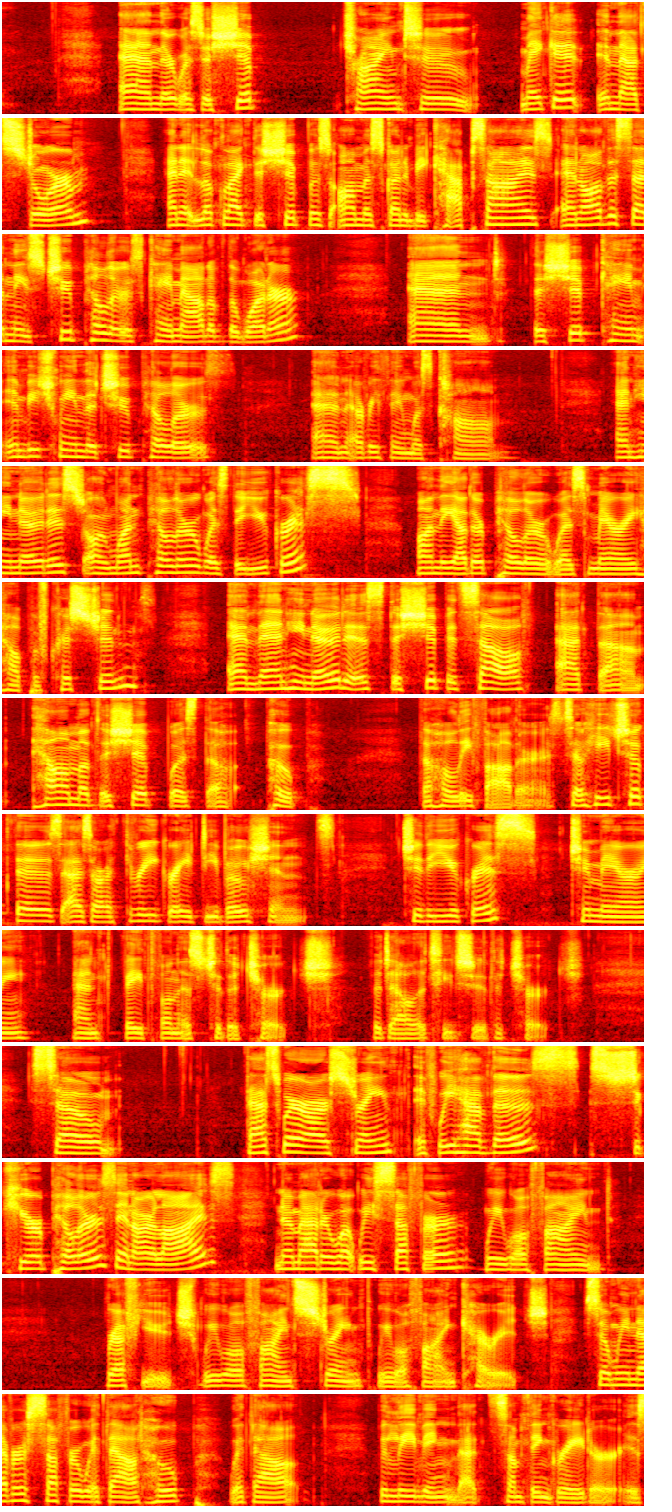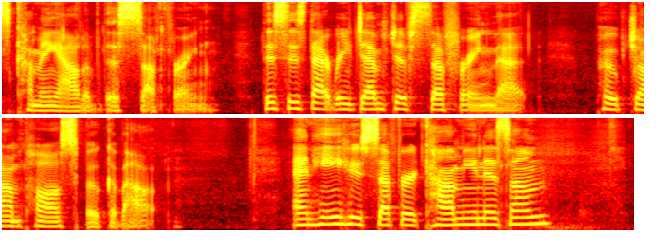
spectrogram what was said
and there was a ship trying to make it in that storm. And it looked like the ship was almost going to be capsized. And all of a sudden, these two pillars came out of the water. And the ship came in between the two pillars, and everything was calm. And he noticed on one pillar was the Eucharist, on the other pillar was Mary, Help of Christians. And then he noticed the ship itself, at the helm of the ship was the Pope the Holy Father. So he took those as our three great devotions to the Eucharist, to Mary, and faithfulness to the church, fidelity to the church. So that's where our strength, if we have those secure pillars in our lives, no matter what we suffer, we will find refuge. We will find strength. We will find courage. So we never suffer without hope, without believing that something greater is coming out of this suffering. This is that redemptive suffering that Pope John Paul spoke about. And he who suffered communism,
